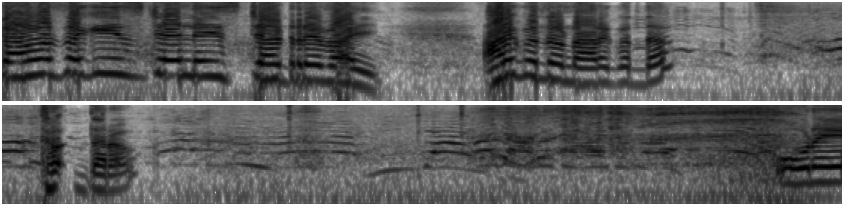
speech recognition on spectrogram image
কাওয়াসাকি স্টাইলে স্টার্ট রে ভাই। আরেকবার দাও না, আরেকবার দাও। দাঁড়াও। ওরে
